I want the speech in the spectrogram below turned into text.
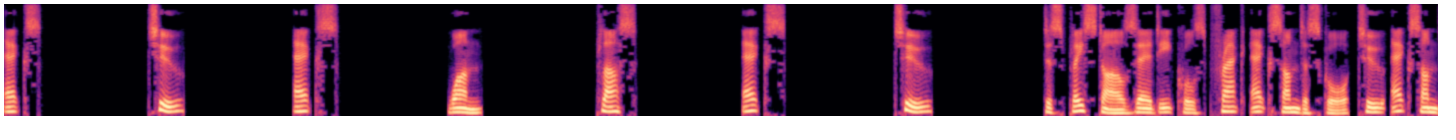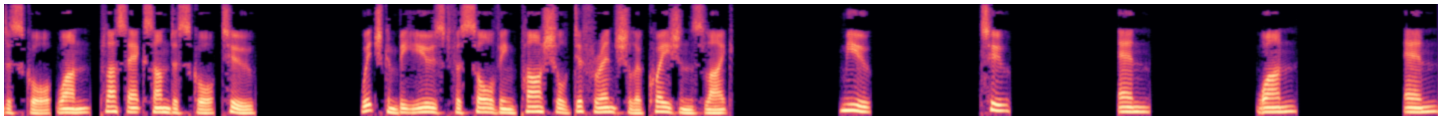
x two x one plus x two display style z equals frac x underscore two x underscore one plus x underscore two which can be used for solving partial differential equations like mu 2 n 1 n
